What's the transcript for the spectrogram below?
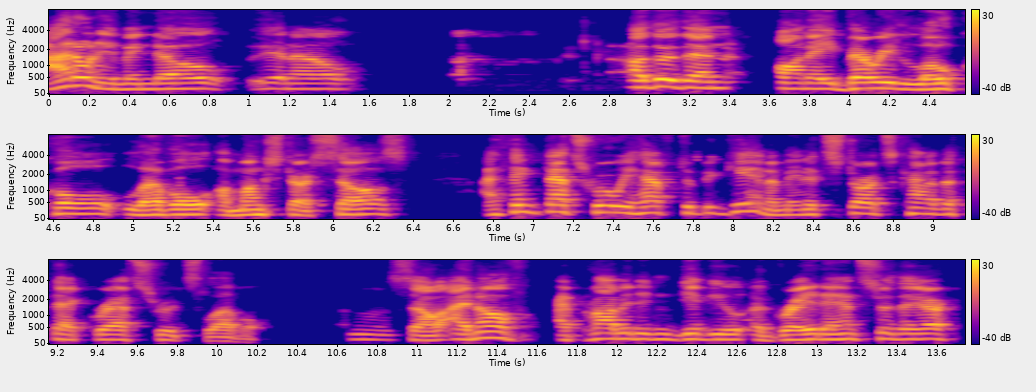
i don't even know you know other than on a very local level amongst ourselves i think that's where we have to begin i mean it starts kind of at that grassroots level mm. so i know i probably didn't give you a great answer there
